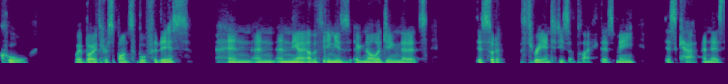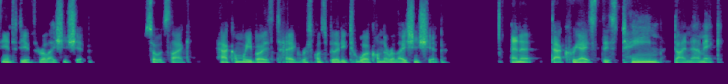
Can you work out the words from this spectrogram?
cool we're both responsible for this. And and and the other thing is acknowledging that it's there's sort of three entities at play. There's me, there's Cat, and there's the entity of the relationship. So it's like, how can we both take responsibility to work on the relationship? And it that creates this team dynamic,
